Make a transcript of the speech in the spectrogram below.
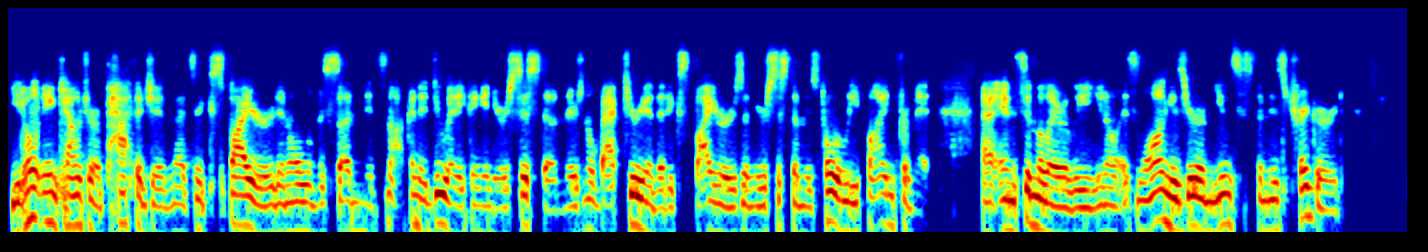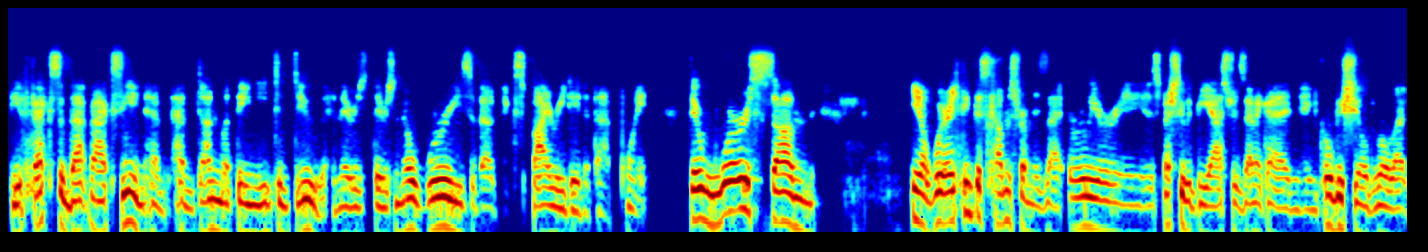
you don't encounter a pathogen that's expired and all of a sudden it's not going to do anything in your system. There's no bacteria that expires and your system is totally fine from it. Uh, and similarly, you know, as long as your immune system is triggered, the effects of that vaccine have, have done what they need to do. And there's there's no worries about expiry date at that point. There were some you know, where I think this comes from is that earlier, especially with the AstraZeneca and, and Covishield rollout in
